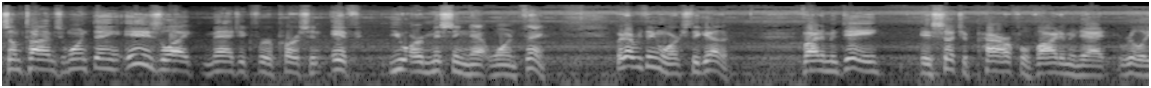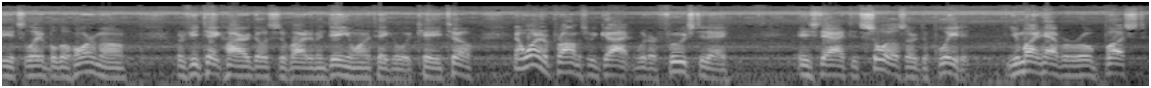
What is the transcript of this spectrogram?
Sometimes one thing is like magic for a person if you are missing that one thing but everything works together. Vitamin D is such a powerful vitamin that really it's labeled a hormone. But if you take higher doses of vitamin D, you want to take it with K2. Now, one of the problems we got with our foods today is that the soils are depleted. You might have a robust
